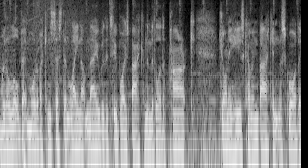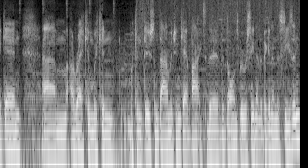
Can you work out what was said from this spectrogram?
with a little bit more of a consistent lineup now, with the two boys back in the middle of the park, Jonny Hayes coming back into the squad again. Um, I reckon we can we can do some damage and get back to the the Dons we were seeing at the beginning of the season.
